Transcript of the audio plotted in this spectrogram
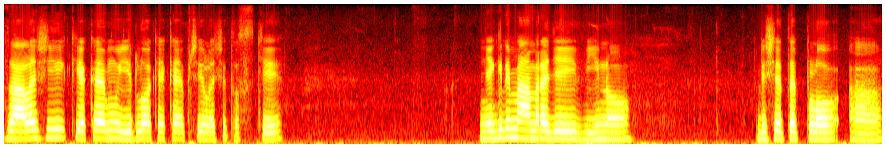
Záleží k jakému jídlu a k jaké příležitosti. Někdy mám raději víno, když je teplo a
